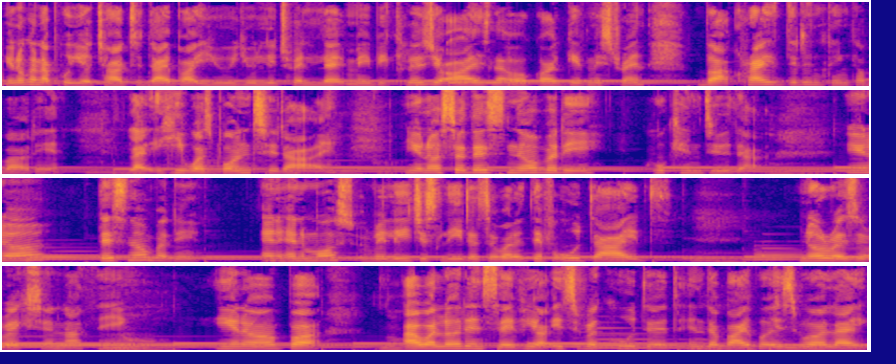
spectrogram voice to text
You're not gonna put your child to die, but you you literally like maybe close your eyes, like, oh God, give me strength. But Christ didn't think about it. Like He was born to die, you know. So there's nobody who can do that, you know there's nobody. And and most religious leaders or whatever, they've all died. No resurrection, nothing. No. You know, but no. our Lord and Savior, is recorded in the Bible as well. Like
